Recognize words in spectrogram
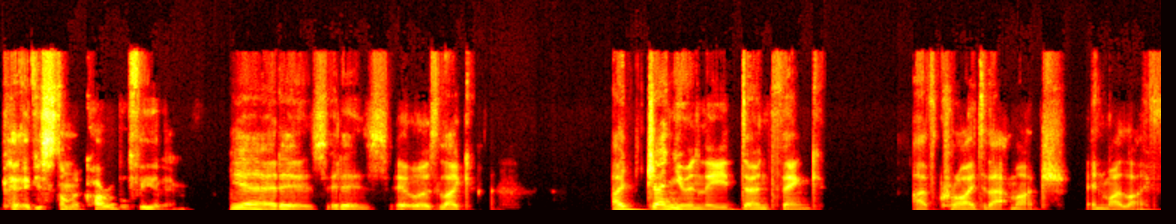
pit of your stomach horrible feeling yeah it is it is it was like I genuinely don't think I've cried that much in my life.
